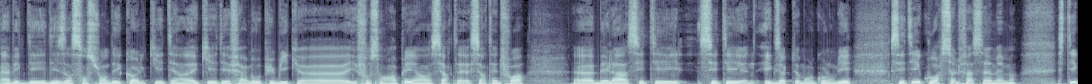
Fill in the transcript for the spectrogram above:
avec des, ascensions d'écoles qui étaient, qui étaient fermées au public, il faut s'en rappeler, hein, certaines, certaines fois. Ben là, c'était exactement le Colombier, c'était les coureurs face à eux-mêmes. C'était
